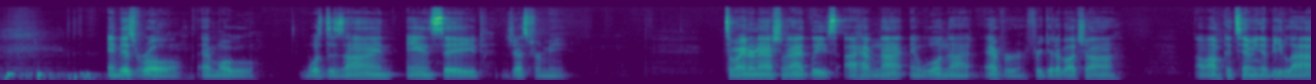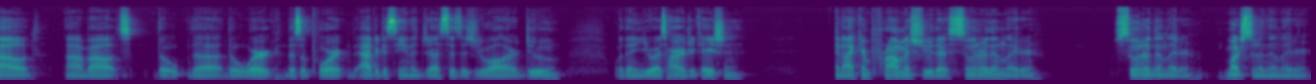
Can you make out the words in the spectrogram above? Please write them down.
and this role at Mogul was designed and saved just for me. To my international athletes, I have not and will not ever forget about y'all. Um, I'm continuing to be loud about the, the the work, the support, the advocacy, and the justice that you all are due within U.S. higher education. And I can promise you that sooner than later, sooner than later, much sooner than later,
